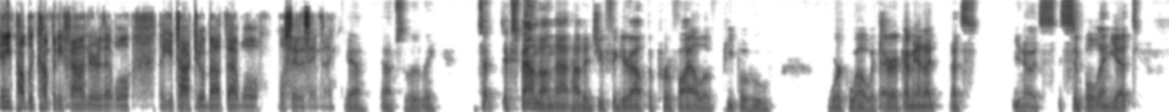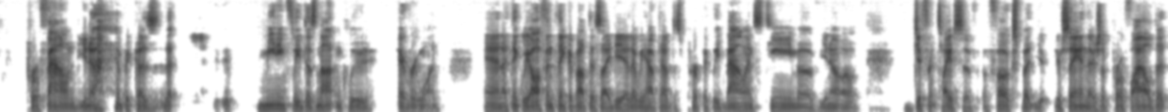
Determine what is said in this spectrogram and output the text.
any public company founder that will that you talk to about that will will say the same thing. Yeah, absolutely. Expound on that, how did you figure out the profile of people who work well with Eric? I mean, that, that's you know, it's simple and yet profound. You know, because that meaningfully does not include everyone. And I think we often think about this idea that we have to have this perfectly balanced team of, you know, different types of, of folks. But you're saying there's a profile that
